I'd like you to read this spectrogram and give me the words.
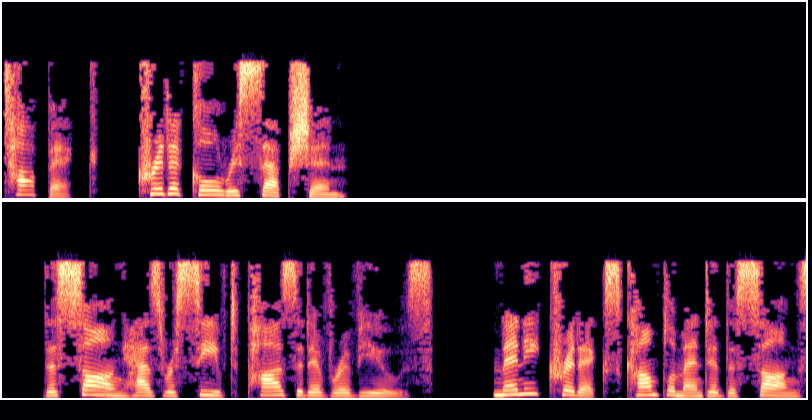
Topic: Critical reception The song has received positive reviews. Many critics complimented the song's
